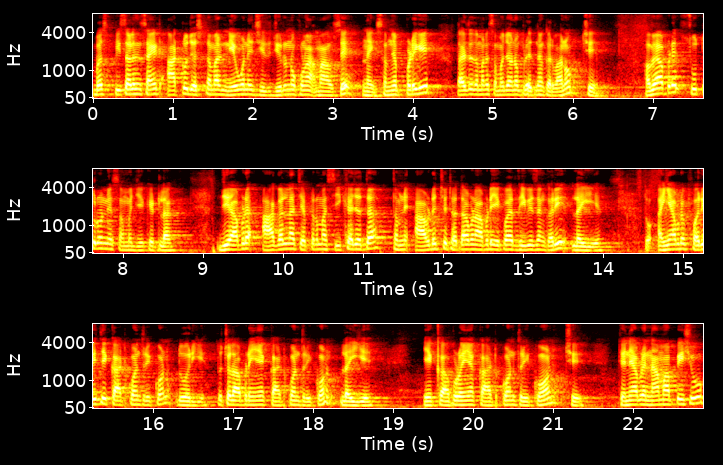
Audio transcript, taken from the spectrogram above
બસ પિસ્તાળીસ અને સાઠ આટલું જ હશે, તમારે નેવું અને જીરોનો ખૂણો આમાં આવશે નહીં. સમજ પડી ગઈ? તો રીતે તમારે સમજવાનો પ્રયત્ન કરવાનો છે. હવે આપણે સૂત્રોને સમજીએ કેટલાક. જે આપણે આગળના ચેપ્ટરમાં શીખ્યા જ હતા, તમને આવડે છે, છતાં પણ આપણે એકવાર રિવિઝન કરી લઈએ. તો અહીંયા આપણે ફરીથી કાટકોણ ત્રિકોણ દોરીએ. તો ચલો આપણે અહીંયા કાટકોણ ત્રિકોણ લઈએ. એક આપણો અહીંયા કાટકોણ ત્રિકોણ છે. તેને આપણે નામ આપીશું.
